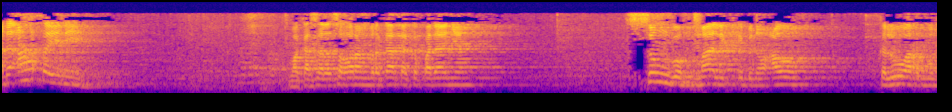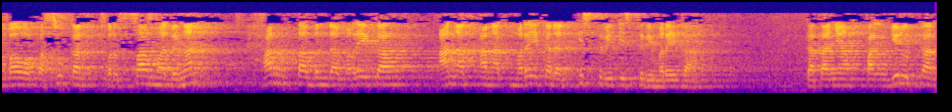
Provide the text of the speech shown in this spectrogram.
Ada apa ini? Maka salah seorang berkata kepadanya, Sungguh Malik ibnu Auf keluar membawa pasukan bersama dengan harta benda mereka, anak-anak mereka dan istri-istri mereka. Katanya panggilkan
